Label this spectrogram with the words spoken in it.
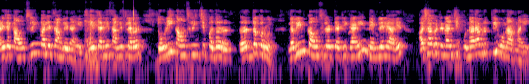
आणि ते काउन्सिलिंग वाले चांगले नाहीत हे त्यांनी सांगितल्यावर दोन्ही काउन्सिलिंगचे पद रद्द करून नवीन काउन्सिलर त्या ठिकाणी नेमलेले आहेत. अशा घटनांची पुनरावृत्ती होणार नाही.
